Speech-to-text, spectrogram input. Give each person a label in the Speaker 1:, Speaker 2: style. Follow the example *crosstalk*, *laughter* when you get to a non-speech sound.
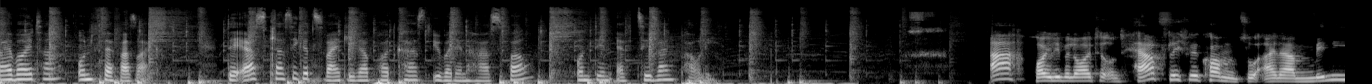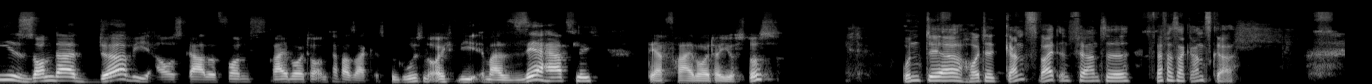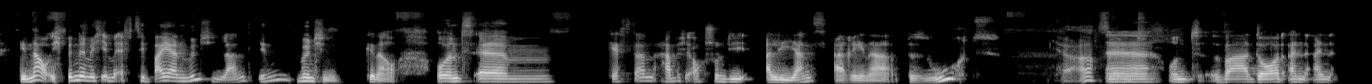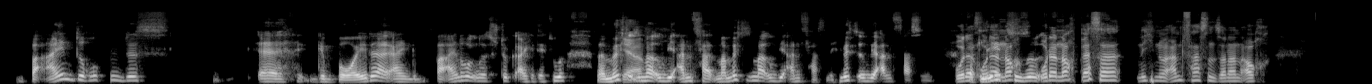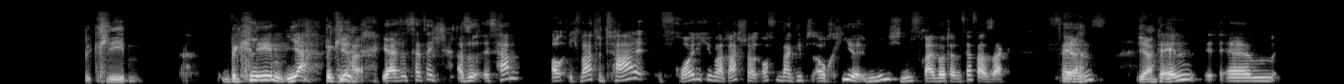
Speaker 1: Freibeuter und Pfeffersack. Der erstklassige Zweitliga-Podcast über den HSV und den FC St. Pauli.
Speaker 2: Ahoi, liebe Leute, und herzlich willkommen zu einer Mini-Sonder-Derby-Ausgabe von Freibeuter und Pfeffersack. Es begrüßen euch wie immer sehr herzlich der Freibeuter Justus.
Speaker 3: Und der heute ganz weit entfernte Pfeffersack Ansgar.
Speaker 2: Genau, ich bin nämlich im FC Bayern Münchenland in München. Genau. Und ähm, gestern habe ich auch schon die Allianz Arena besucht.
Speaker 3: Ja, sehr
Speaker 2: äh, und war dort ein, ein beeindruckendes äh, Gebäude, ein beeindruckendes Stück Architektur. Man möchte
Speaker 3: Ja.
Speaker 2: es immer irgendwie anfassen. Man möchte es mal irgendwie anfassen. Ich möchte es irgendwie anfassen.
Speaker 3: Oder, oder, noch,
Speaker 2: so-
Speaker 3: oder noch besser, nicht nur anfassen, sondern auch bekleben.
Speaker 2: Bekleben, ja, bekleben.
Speaker 3: Ja.
Speaker 2: Ja. es ist tatsächlich, also es haben auch, ich war total freudig überrascht, weil offenbar gibt's auch hier in München Freibeuter und Pfeffersack-Fans,
Speaker 3: Ja.
Speaker 2: denn ähm,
